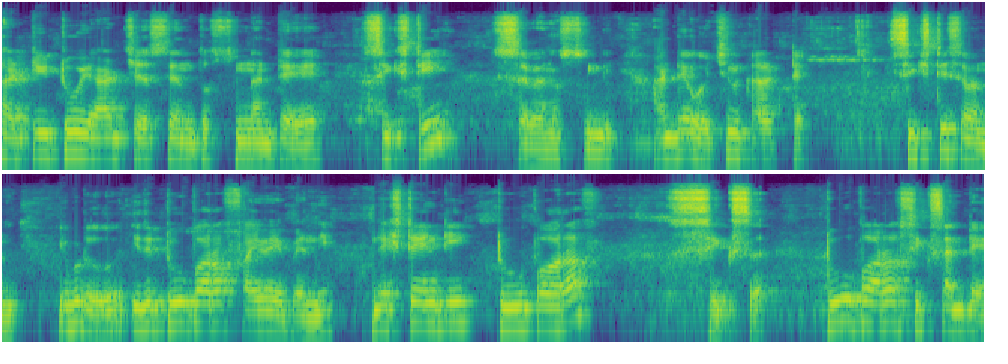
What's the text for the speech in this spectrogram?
థర్టీ టూ యాడ్ చేస్తే ఎంత వస్తుందంటే సిక్స్టీ సెవెన్ వస్తుంది. అంటే వచ్చింది కరెక్టే. సిక్స్టీ సెవెన్ ఇప్పుడు ఇది టూ పవర్ ఆఫ్ ఫైవ్ అయిపోయింది. నెక్స్ట్ ఏంటి? Two power of six. Two power of six అంటే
